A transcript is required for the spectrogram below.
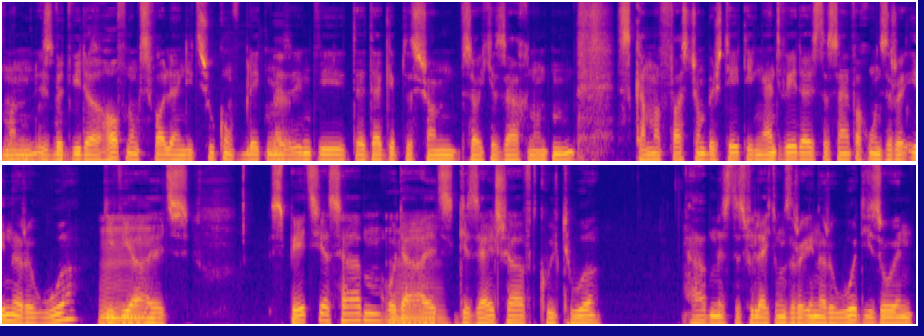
man Ja, wird wieder hoffnungsvoller in die Zukunft blicken. Ja. Also irgendwie, da, da gibt es schon solche Sachen und das kann man fast schon bestätigen. Entweder ist das einfach unsere innere Uhr, die Mhm. wir als Spezies haben oder Mhm. als Gesellschaft, Kultur haben, ist es vielleicht unsere innere Uhr, die so in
